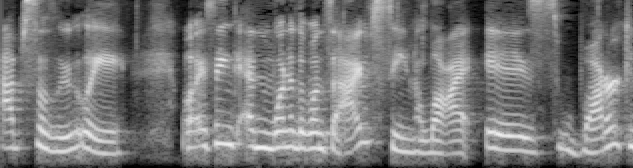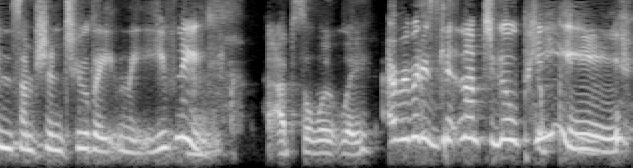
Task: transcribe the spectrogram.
Absolutely. Well, I think, and one of the ones that I've seen a lot is water consumption too late in the evening. Absolutely. Everybody's getting up to go pee. Pee.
